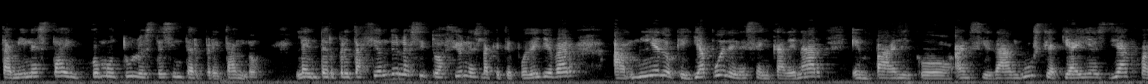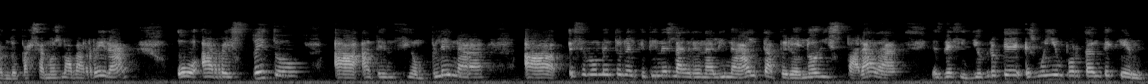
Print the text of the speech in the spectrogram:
también está en cómo tú lo estés interpretando. La interpretación de una situación es la que te puede llevar a miedo que ya puede desencadenar en pánico, ansiedad, angustia, que ahí es ya cuando pasamos la barrera, o a respeto, a atención plena, a ese momento en el que tienes la adrenalina alta pero no disparada. Es decir, yo creo que es muy importante que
